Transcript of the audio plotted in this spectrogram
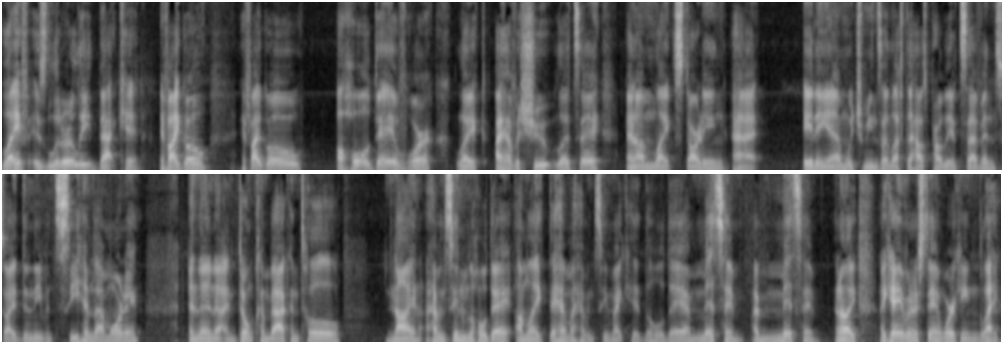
Life is literally that kid. If I go, if I go a whole day of work, like I have a shoot, let's say, and I'm like starting at 8 a.m., which means I left the house probably at 7, so I didn't even see him that morning. And then I don't come back until 9. I haven't seen him the whole day. I'm like, damn, I haven't seen my kid the whole day. I miss him. I miss him. And I like, I can't even understand working like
